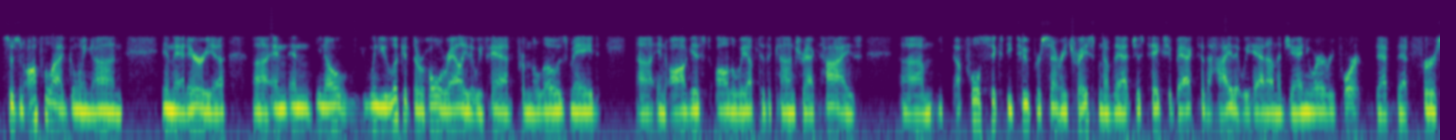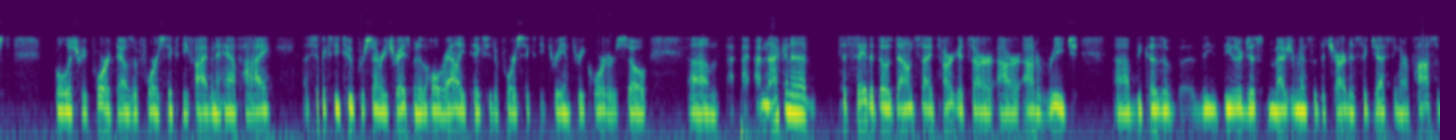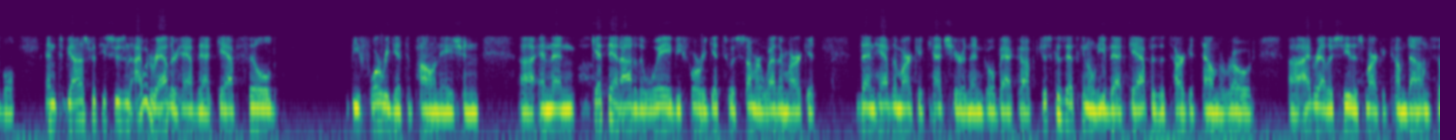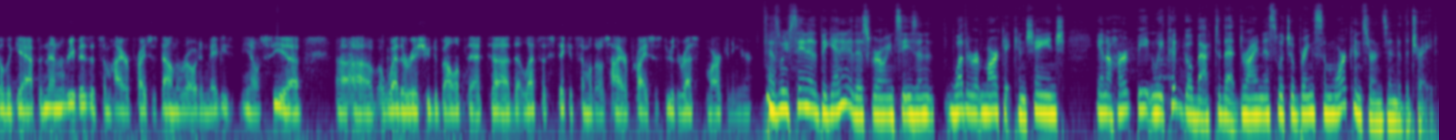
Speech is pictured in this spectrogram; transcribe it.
So there's an awful lot going on in that area. Uh, and and you know when you look at the whole rally that we've had from the lows made uh, in August all the way up to the contract highs, um, a full 62% retracement of that just takes you back to the high that we had on the January report. That that first bullish report that was a 465 and a half high. A 62% retracement of the whole rally takes you to 463 and three quarters. So um, I, I'm not going to to say that those downside targets are are out of reach. Uh, because of uh, the, these are just measurements that the chart is suggesting are possible. And to be honest with you, Susan, I would rather have that gap filled before we get to pollination, uh, and then get that out of the way before we get to a summer weather market, then have the market catch here and then go back up. Just because that's going to leave that gap as a target down the road. Uh, I'd rather see this market come down, fill the gap, and then revisit some higher prices down the road, and maybe you know see a uh, a weather issue develop that uh, that lets us stick at some of those higher prices through the rest of the marketing year. As we've seen at the beginning of this growing season, weather at market can change in a heartbeat, and we could go back to that dryness, which will bring some more concerns into the trade.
